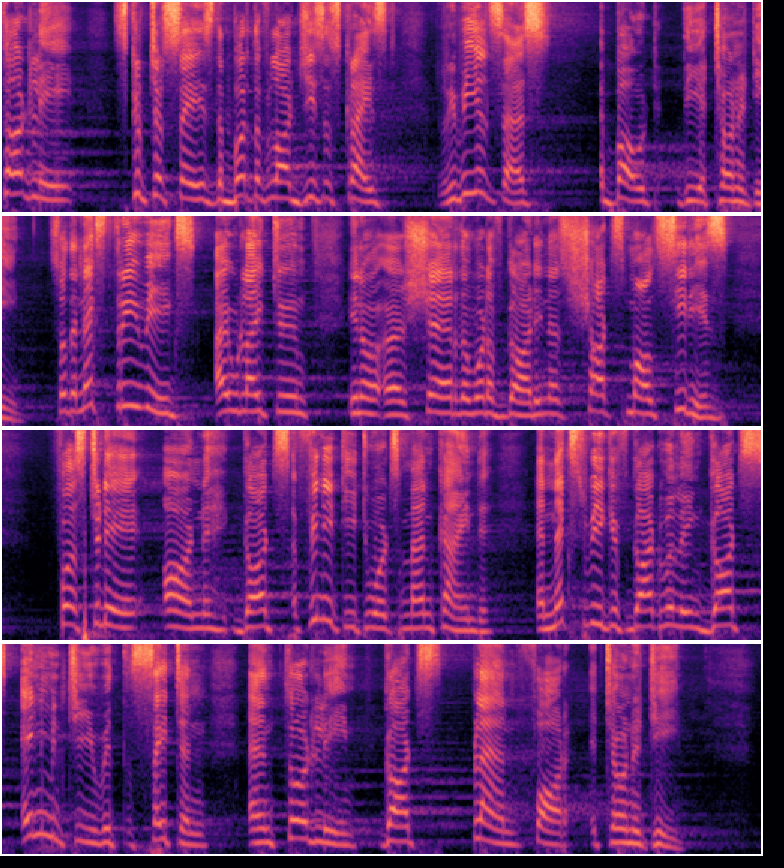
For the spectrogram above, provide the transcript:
Thirdly, scripture says the birth of Lord Jesus Christ reveals us about the eternity. So the next three weeks, I would like to, you know, uh, share the word of God in a short, small series. First today on God's affinity towards mankind, and next week, if God willing, God's enmity with Satan, and thirdly, God's plan for eternity.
